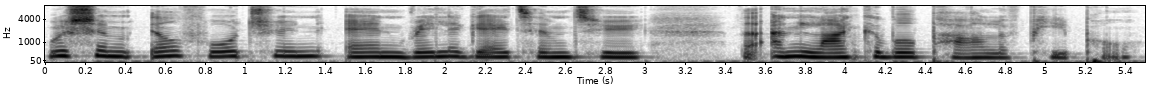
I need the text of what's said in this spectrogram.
wish him ill fortune, and relegate him to the unlikable pile of people.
